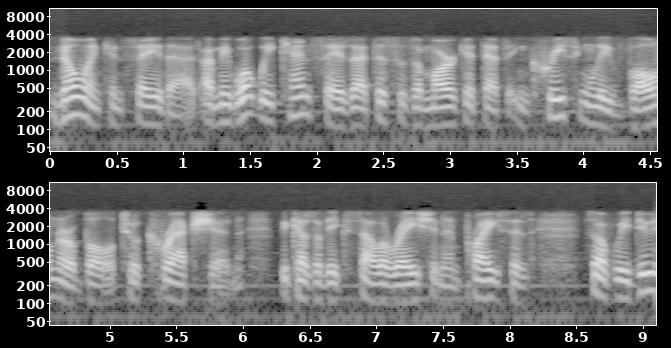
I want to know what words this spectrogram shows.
no one can say that. I mean, what we can say is that this is a market that's increasingly vulnerable to a correction because of the acceleration in prices. So if we do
